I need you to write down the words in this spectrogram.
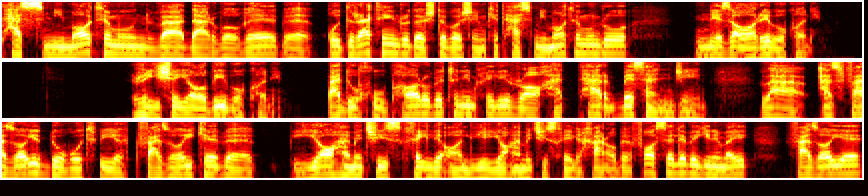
تصمیماتمون و در واقع قدرت این رو داشته باشیم که تصمیماتمون رو نظاره بکنیم ریشه یابی بکنیم بد و خوب ها رو بتونیم خیلی راحت تر بسنجیم. و از فضای دو قطبی فضایی که یا همه چیز خیلی عالیه یا همه چیز خیلی خرابه فاصله بگیریم و یک فضای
